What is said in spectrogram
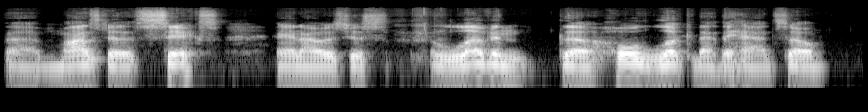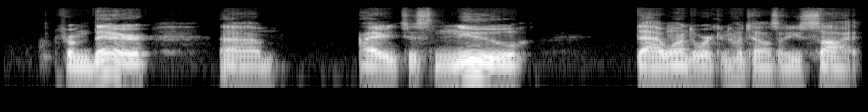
uh, Mazda six, and I was just loving the whole look that they had. So from there, um, I just knew that I wanted to work in hotels. I just saw it.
